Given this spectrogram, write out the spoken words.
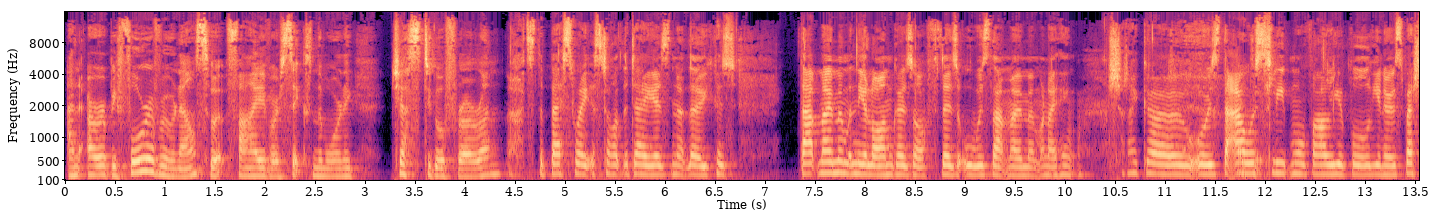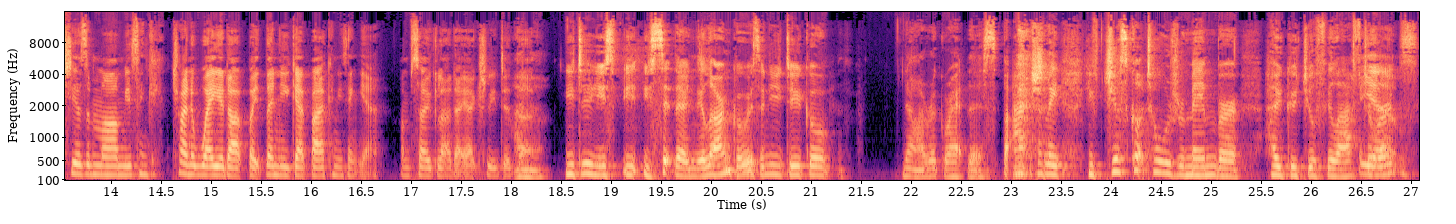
an hour before everyone else. So at five or six in the morning just to go for a run. Oh, it's the best way to start the day, isn't it, though? Because that moment when the alarm goes off, there's always that moment when I think, should I go? Or is the hour's sleep more valuable? You know, especially as a mom, you're thinking, trying to weigh it up, but then you get back and you think, yeah, I'm so glad I actually did that. You do. You, you you sit there and the alarm goes and you do go, no, I regret this. But actually, you've just got to always remember how good you'll feel afterwards.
